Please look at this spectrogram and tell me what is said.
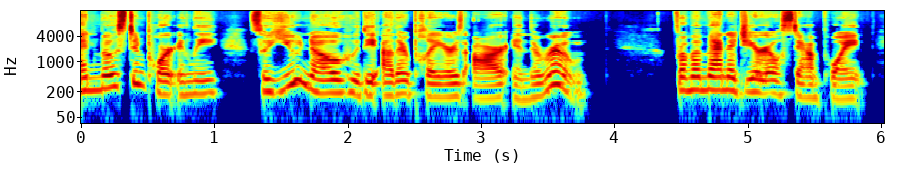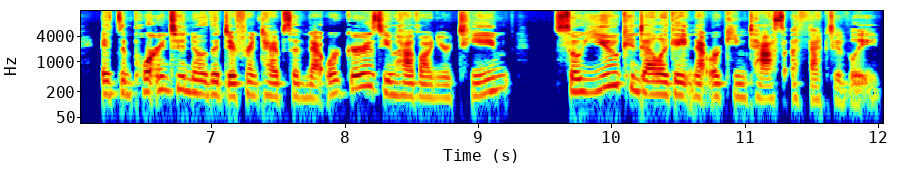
and most importantly, so you know who the other players are in the room. From a managerial standpoint, it's important to know the different types of networkers you have on your team so you can delegate networking tasks effectively.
